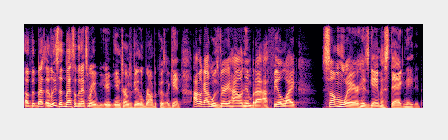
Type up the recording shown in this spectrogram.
of the best, at least the best of the next wave in, in terms of Jaylen Brown. Because again, I'm a guy who was very high on him, but I, I feel like somewhere his game has stagnated.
